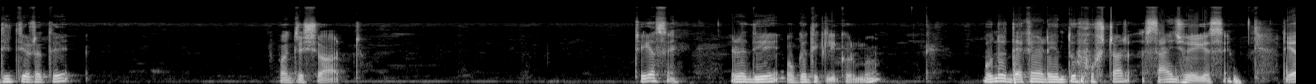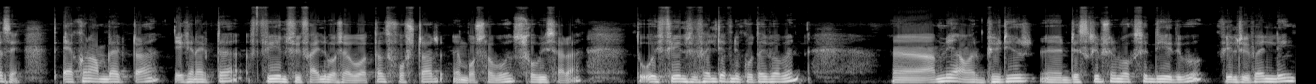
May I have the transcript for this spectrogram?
দ্বিতীয়টাতে পঁয়ত্রিশশো আট ঠিক আছে? এটা দিয়ে ওকেতে ক্লিক করব। বন্ধু, দেখেন এটা কিন্তু পোস্টার সাইজ হয়ে গেছে। ঠিক আছে? এখন আমরা একটা, এখানে একটা ফিএলপি ফাইল বসাবো, অর্থাৎ পোস্টার বসাবো ছবি ছাড়া। তো ওই ফিএলপি ফাইলটি আপনি কোথায় পাবেন? আমি আমার ভিডিওর ডিসক্রিপশন বক্সে দিয়ে দিব। ফিএলপি ফাইল লিঙ্ক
